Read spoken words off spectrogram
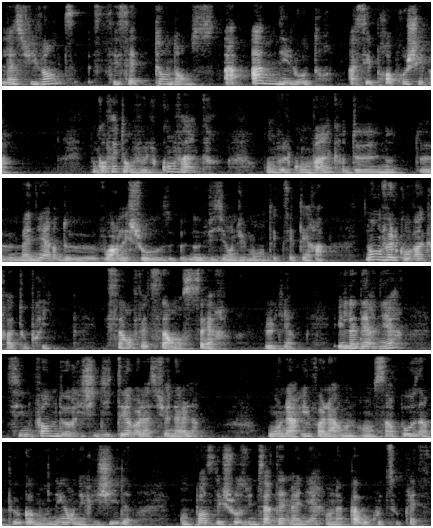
La suivante, c'est cette tendance à amener l'autre à ses propres schémas. Donc en fait, on veut le convaincre. On veut le convaincre de notre manière de voir les choses, de notre vision du monde, etc. Nous, on veut le convaincre à tout prix. Et ça, en fait, ça en sert le lien. Et la dernière, c'est une forme de rigidité relationnelle, où on arrive, voilà, on, s'impose un peu comme on est, on est rigide, on pense des choses d'une certaine manière et on n'a pas beaucoup de souplesse.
